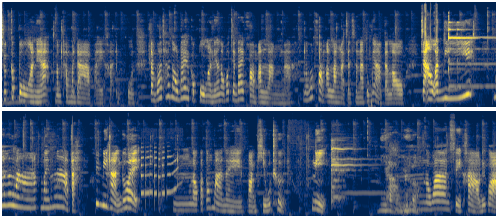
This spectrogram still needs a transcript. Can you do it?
ชุดกระโปรงอันเนี้ย มันธรรมดาไปค่ะทุกคน แต่ว่าถ้าเราได้กระโปรงอันเนี้ยเราก็จะได้ความอลังนะ เราว่าความอลังอาจจะชนะทุกอย่างแต่เราจะเอาอันนี้ น่ารักไหม่ล่าปะไม่มีหางด้วยอืมเราก็ต้องมาในความคิ้วถึง นี่ มีหางด้วยเหรอมเราว่าสีขาวดีกว่า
